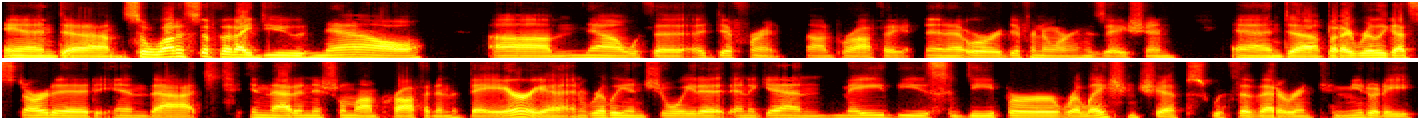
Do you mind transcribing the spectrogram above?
And um, so a lot of stuff that i do now um, now with a, a different nonprofit and, or a different organization and uh, but i really got started in that in that initial nonprofit in the bay area and really enjoyed it and again made these deeper relationships with the veteran community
